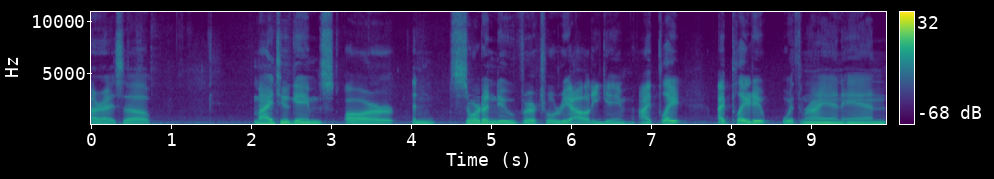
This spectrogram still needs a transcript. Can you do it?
All right, so my two games are a n- sort of new virtual reality game. I played I played it with Ryan and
